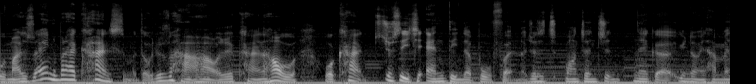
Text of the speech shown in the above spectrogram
我妈就说：“哎、你不来看什么的？”我就说：“好好，我就看。”然后我我看就是已经 ending 的部分了，就是王贞治那个运动员他们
